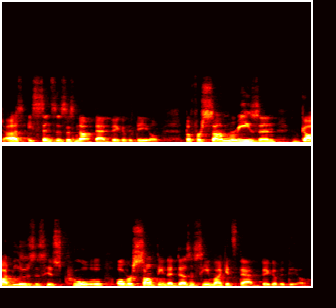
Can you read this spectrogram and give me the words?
To us, a census is not that big of a deal. But for some reason, God loses his cool over something that doesn't seem like it's that big of a deal.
